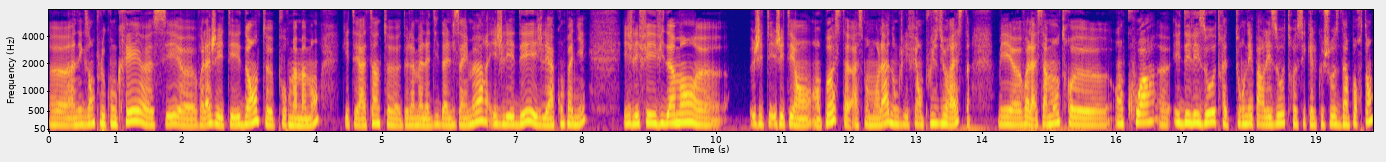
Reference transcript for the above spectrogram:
un exemple concret, c'est voilà j'ai été aidante pour ma maman qui était atteinte de la maladie d'Alzheimer et je l'ai aidée et je l'ai accompagnée et je l'ai fait évidemment J'étais, j'étais en, poste à ce moment-là, donc je l'ai fait en plus du reste. Mais euh, voilà, ça montre euh, en quoi euh, aider les autres, être tourné par les autres, c'est quelque chose d'important.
